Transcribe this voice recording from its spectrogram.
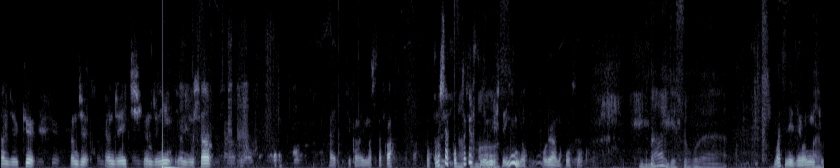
39、40、41、42、43。はい、時間ありましたか？この試合、ポッドキャストで見る人いんの？俺らの放送。いないでしょこれ。マジで02あでも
